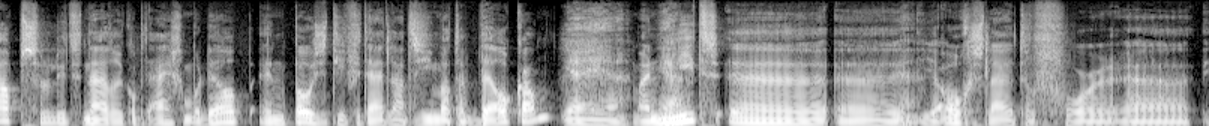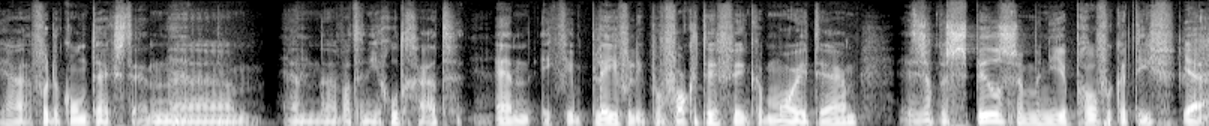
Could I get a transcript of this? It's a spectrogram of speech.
absoluut nadruk op het eigen model. En positiviteit laten zien wat er wel kan. ja, ja. Maar niet eh, eh, je ogen sluiten voor, ja, voor de context en, en wat er niet goed gaat. En ik vind playfully provocative vind ik een mooie term. Het is op een speelse manier provocatief. Ja, En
